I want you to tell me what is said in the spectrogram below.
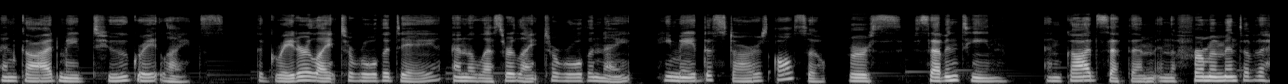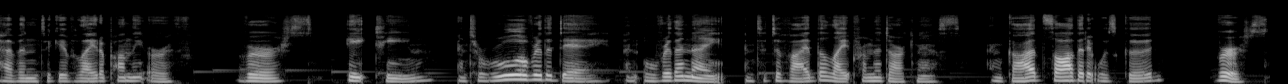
And God made two great lights, the greater light to rule the day, and the lesser light to rule the night. He made the stars also. Verse 17 And God set them in the firmament of the heaven to give light upon the earth. Verse 18 And to rule over the day and over the night, and to divide the light from the darkness. And God saw that it was good. Verse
